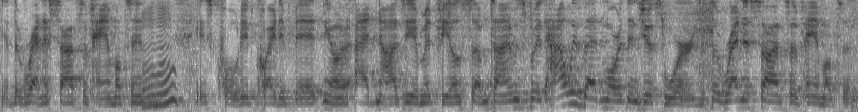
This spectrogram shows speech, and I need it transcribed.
you know, the Renaissance of Hamilton mm-hmm. is quoted quite a bit, you know, ad nauseum it feels sometimes. But how is that more than just words? The Renaissance of Hamilton.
